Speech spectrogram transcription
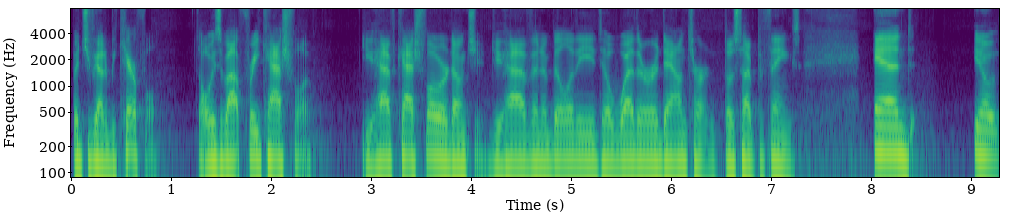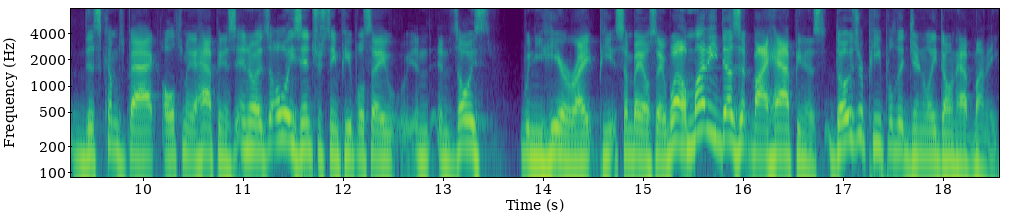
But you've got to be careful. It's always about free cash flow. Do you have cash flow or don't you? Do you have an ability to weather a downturn? Those type of things. And you know, this comes back ultimately to happiness. You know, it's always interesting. People say, and, and it's always when you hear, right? Somebody will say, well, money doesn't buy happiness. Those are people that generally don't have money.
